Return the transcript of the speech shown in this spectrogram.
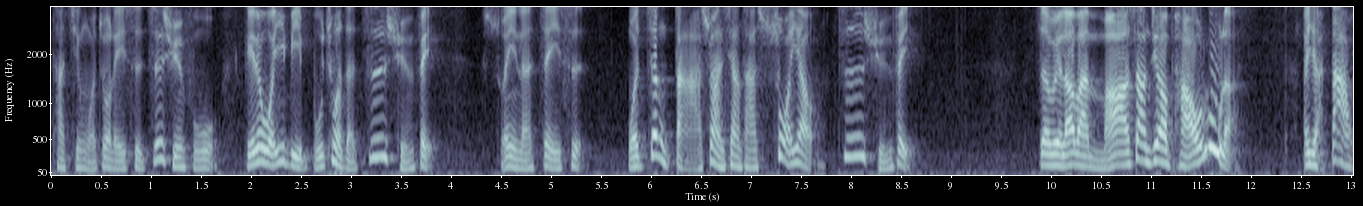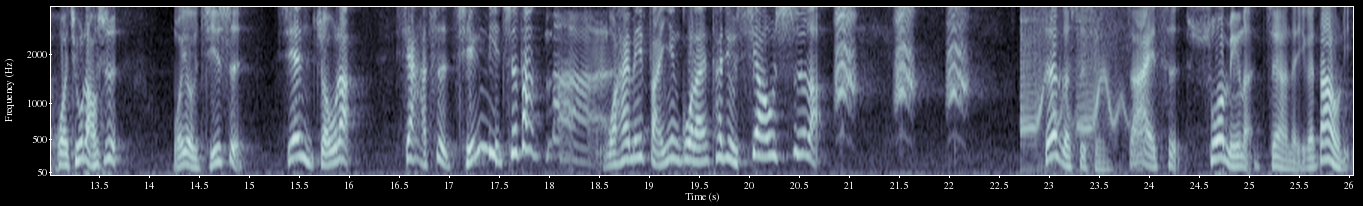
他请我做了一次咨询服务，给了我一笔不错的咨询费。所以呢，这一次我正打算向他索要咨询费。这位老板马上就要跑路了。哎呀，大火球老师，我有急事，先走了。下次请你吃饭。我还没反应过来，他就消失了。这个事情再次说明了这样的一个道理：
